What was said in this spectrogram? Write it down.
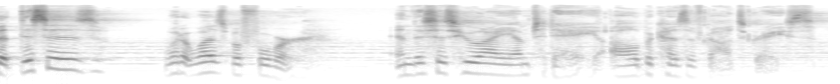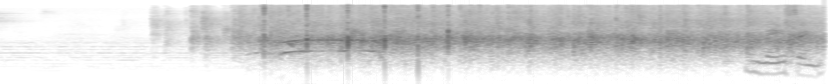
But this is what it was before. And this is who I am today, all because of God's grace. Amazing.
